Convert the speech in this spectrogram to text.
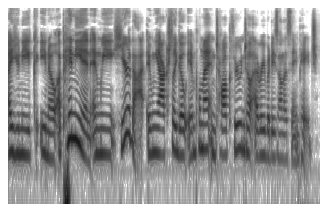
a unique, you know, opinion. And we hear that and we actually go implement and talk through until everybody's on the same page.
